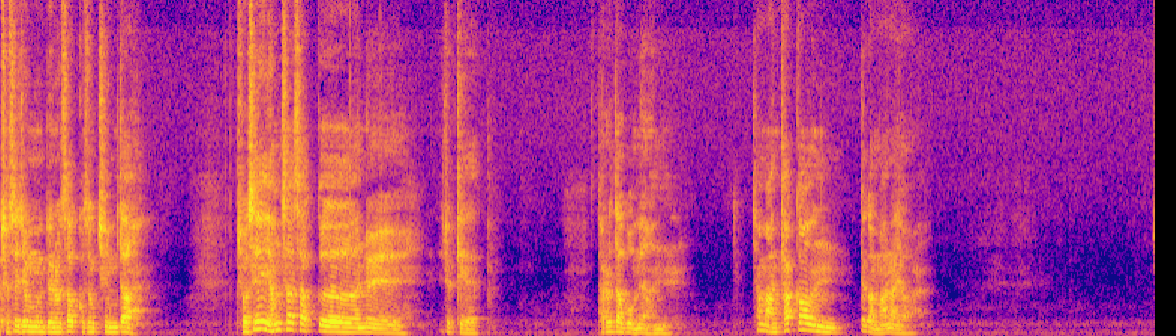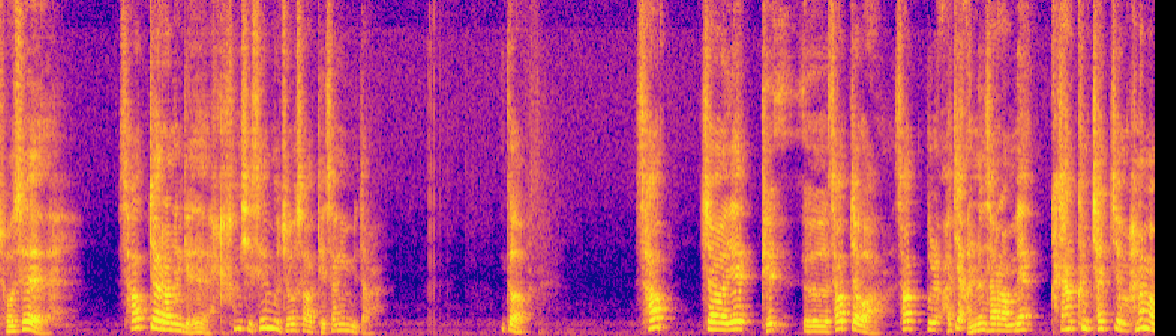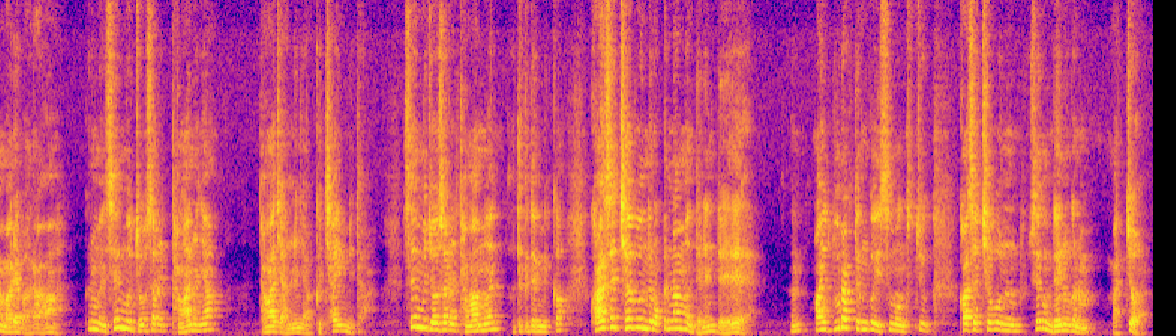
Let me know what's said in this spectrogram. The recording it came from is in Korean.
조세 전문 변호사 고성추입니다. 조세 형사 사건을 이렇게 다루다 보면 참 안타까운 때가 많아요. 조세 사업자라는 게 항시 세무조사 대상입니다. 그러니까 사업자의 어, 사업자와 사업을 하지 않는 사람의 가장 큰 차이점 하나만 말해봐라. 그러면 세무조사를 당하느냐, 당하지 않느냐, 그 차이입니다. 세무조사를 당하면 어떻게 됩니까? 과세처분으로 끝나면 되는데, 응? 아니, 누락된 거 있으면, 즉, 과세처분 세금 내는 거는 맞죠?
